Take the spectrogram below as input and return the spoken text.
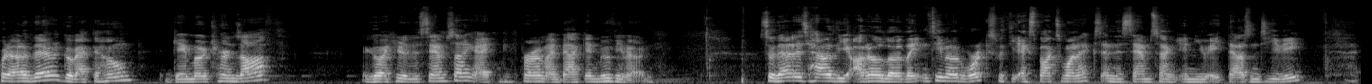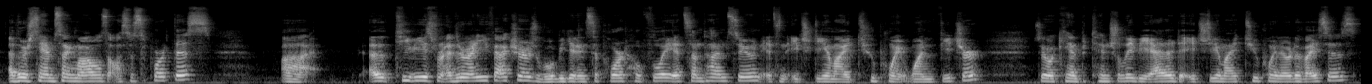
Quit out of there, go back to home, game mode turns off, I go back here to the Samsung, I can confirm I'm back in movie mode. So that is how the auto low latency mode works with the Xbox One X and the Samsung NU8000 TV. Other Samsung models also support this. Uh, TVs from other manufacturers will be getting support hopefully at some time soon. It's an HDMI 2.1 feature, so it can potentially be added to HDMI 2.0 devices.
